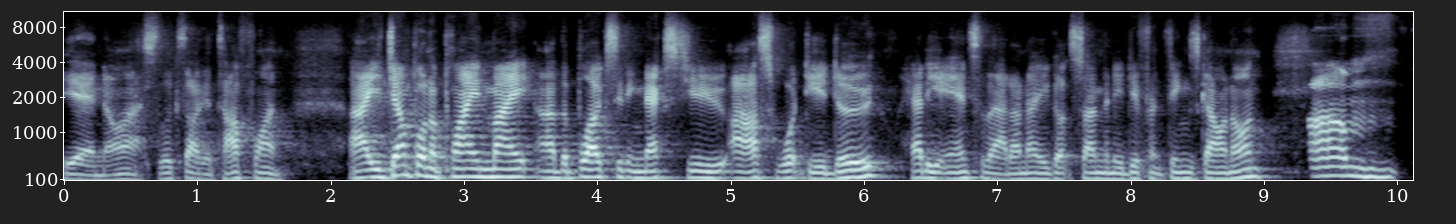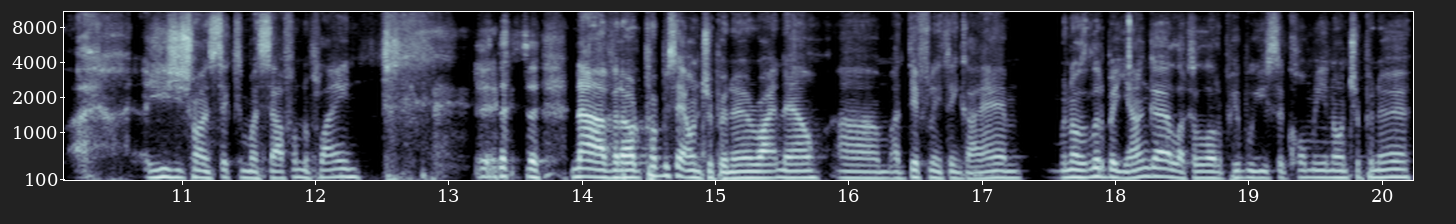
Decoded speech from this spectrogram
Yeah, nice. Looks like a tough one. Uh, you jump on a plane, mate. Uh, the bloke sitting next to you asks, What do you do? How do you answer that? I know you've got so many different things going on. Um, I usually try and stick to myself on the plane. A, nah, but I'd probably say entrepreneur right now. Um, I definitely think I am. When I was a little bit younger, like a lot of people used to call me an entrepreneur.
